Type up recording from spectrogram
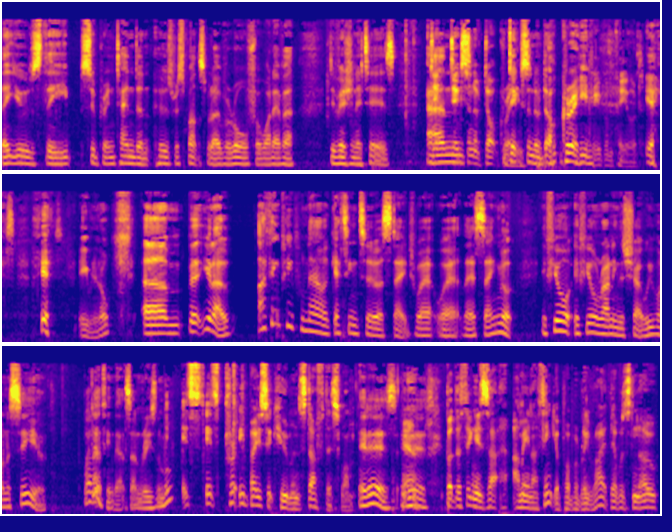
They use the superintendent who's responsible overall for whatever division it is. And Dixon of Dock Green. Dixon of Dock Green. 'em peeled. Yes, yes, even and all. Um, but you know, I think people now are getting to a stage where, where they're saying, "Look, if you're if you're running the show, we want to see you." I don't think that's unreasonable. It's it's pretty basic human stuff. This one. It is. It is. But the thing is, that, I mean, I think you're probably right. There was no.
